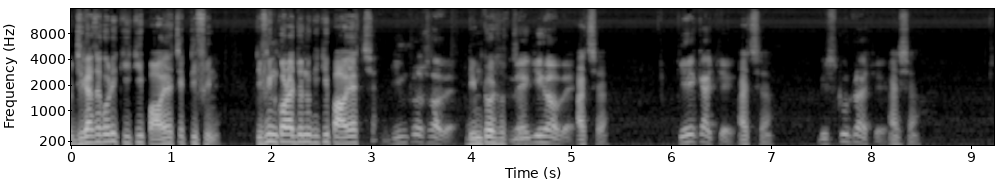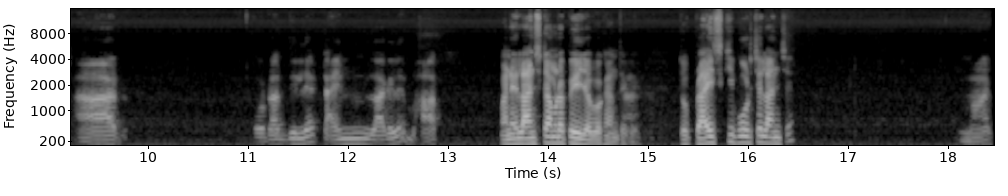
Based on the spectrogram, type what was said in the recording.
তো জিজ্ঞাসা করি কী কী পাওয়া যাচ্ছে টিফিনে? টিফিন করার জন্য কী কী পাওয়া যাচ্ছে? ডিম টোস্ট হবে। ডিম টোস্ট হচ্ছে। ম্যাগি হবে। আচ্ছা। কেক আছে। আচ্ছা। বিস্কুট আছে। আচ্ছা। আর অর্ডার দিলে টাইম লাগলে ভাত। মানে লাঞ্চটা আমরা পেয়ে যাব এখান থেকে। তো প্রাইস কি পড়ছে লাঞ্চে মাছ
